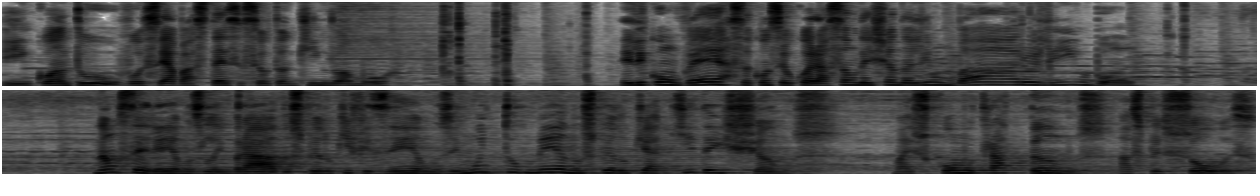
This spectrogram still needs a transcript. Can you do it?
E enquanto você abastece seu tanquinho do amor, ele conversa com seu coração, deixando ali um barulhinho bom. Não seremos lembrados pelo que fizemos e muito menos pelo que aqui deixamos, mas como tratamos as pessoas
